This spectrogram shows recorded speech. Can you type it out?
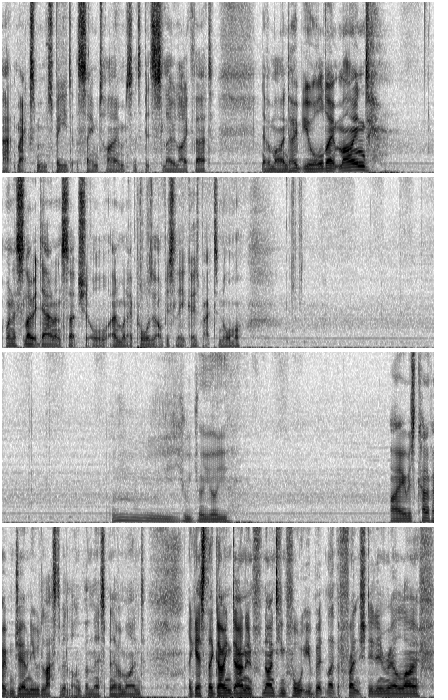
at maximum speed at the same time, so it's a bit slow like that. Never mind, I hope you all don't mind. When I slow it down and such, all, and when I pause it, obviously, it goes back to normal. I was kind of hoping Germany would last a bit longer than this, but never mind. I guess they're going down in 1940 a bit like the French did in real life.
